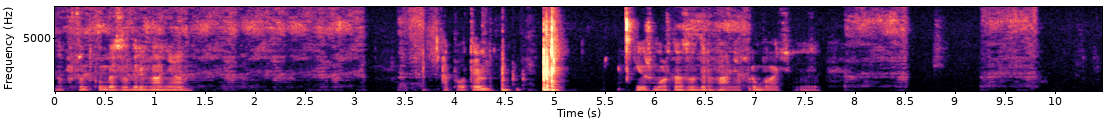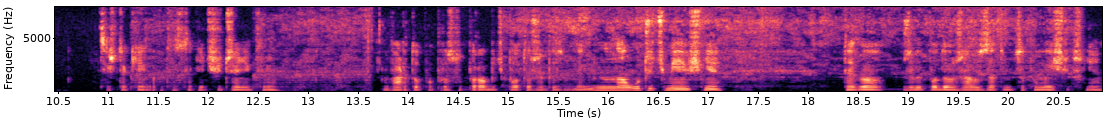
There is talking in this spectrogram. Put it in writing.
Na początku bez odrywania, a potem już można z oderwania próbować. Coś takiego. To jest takie ćwiczenie, które warto po prostu porobić po to, żeby nauczyć mięśnie tego, żeby podążały za tym, co pomyślisz, nie?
